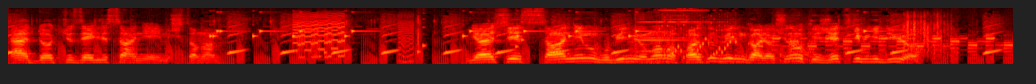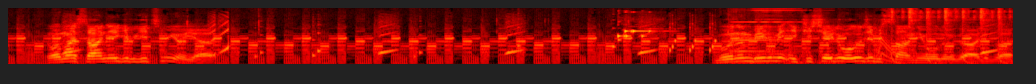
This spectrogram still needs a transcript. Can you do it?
Ha 450 saniyeymiş tamam. Gerçi saniye mi bu bilmiyorum ama farklı bir birim galiba. Şuna bakın jet gibi gidiyor. Normal saniye gibi gitmiyor ya. Bunun birimi iki şeyli olunca bir saniye oluyor galiba.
